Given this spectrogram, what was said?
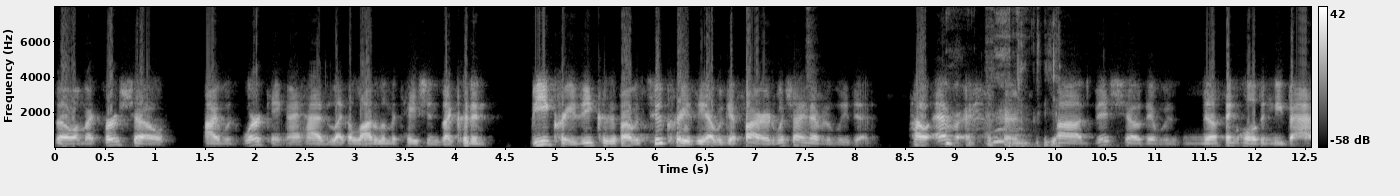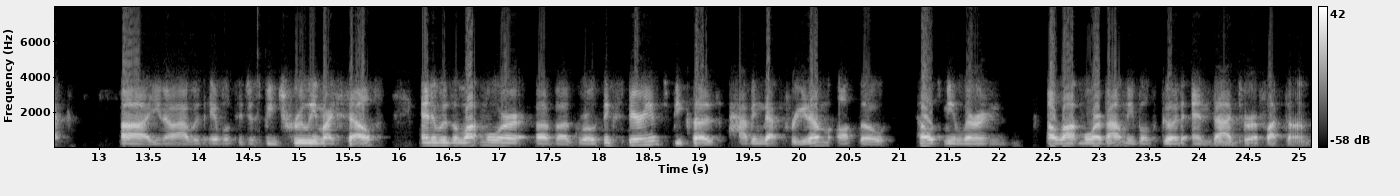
So on my first show, I was working. I had like a lot of limitations. I couldn't be crazy because if I was too crazy, I would get fired, which I inevitably did. However, uh, this show there was nothing holding me back. Uh, you know, I was able to just be truly myself. And it was a lot more of a growth experience because having that freedom also helped me learn a lot more about me, both good and bad, to reflect on.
